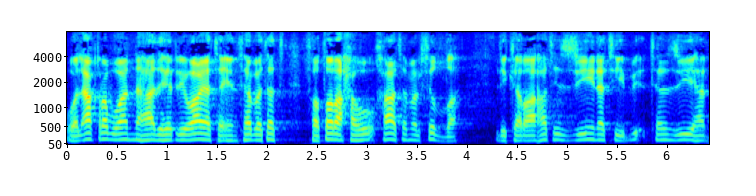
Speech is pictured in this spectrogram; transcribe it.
والأقرب أن هذه الرواية إن ثبتت فطرحه خاتم الفضة. لكراهة الزينة ب- تنزيها.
